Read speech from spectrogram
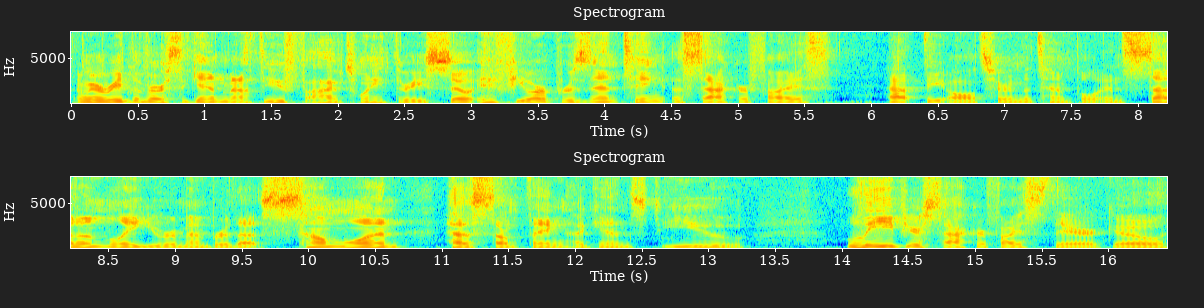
I'm going to read the verse again, Matthew 5:23. So if you are presenting a sacrifice at the altar in the temple and suddenly you remember that someone has something against you, Leave your sacrifice there. Go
